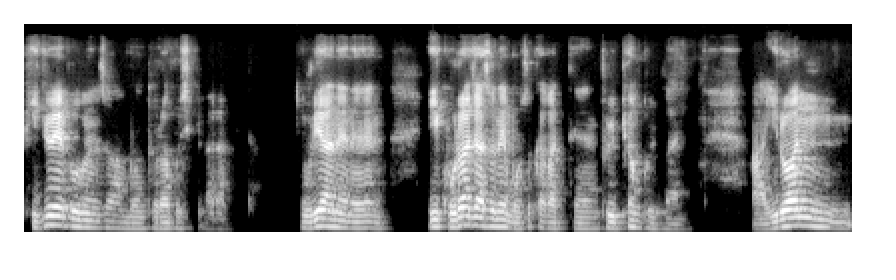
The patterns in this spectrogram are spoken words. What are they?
비교해 보면서 한번 돌아보시기 바랍니다. 우리 안에는 이 고라 자손의 모습과 같은 불평불만, 아, 이런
